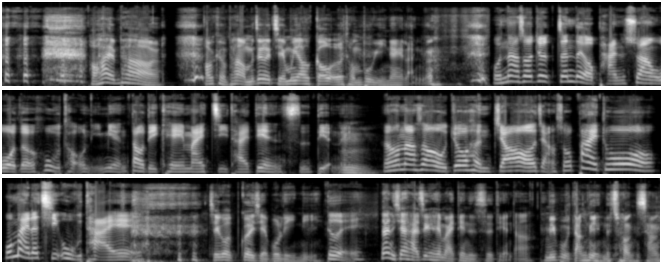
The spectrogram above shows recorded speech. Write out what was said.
好害怕，好可怕。我们这个节目要勾儿童不宜那一栏了。我那时候就真的有盘算，我的户头里面到底可以买几台电磁点呢？嗯，然后那时候我就很骄傲。我讲说，拜托，我买得起五台哎，结果柜姐不理你。对，那你现在还是可以买电子词典啊，弥补当年的创伤。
